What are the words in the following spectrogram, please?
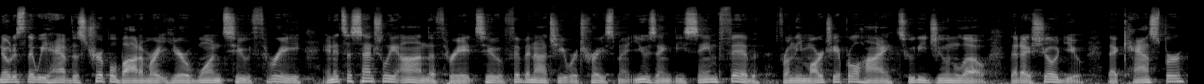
Notice that we have this triple bottom right here, one, two, three, and it's essentially on the 382 Fibonacci retracement using the same fib from the March April high to the June low that I showed you that Casper,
